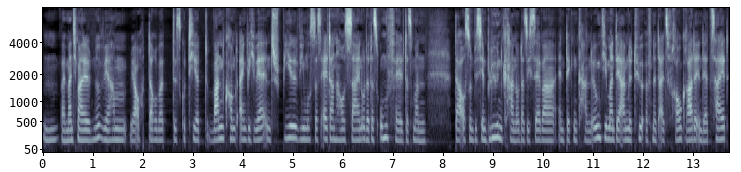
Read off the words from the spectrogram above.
Mhm, Weil manchmal, ne, wir haben ja auch darüber diskutiert, wann kommt eigentlich wer ins Spiel, wie muss das Elternhaus sein oder das Umfeld, dass man da auch so ein bisschen blühen kann oder sich selber entdecken kann. Irgendjemand, der einem eine Tür öffnet als Frau, gerade in der Zeit,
